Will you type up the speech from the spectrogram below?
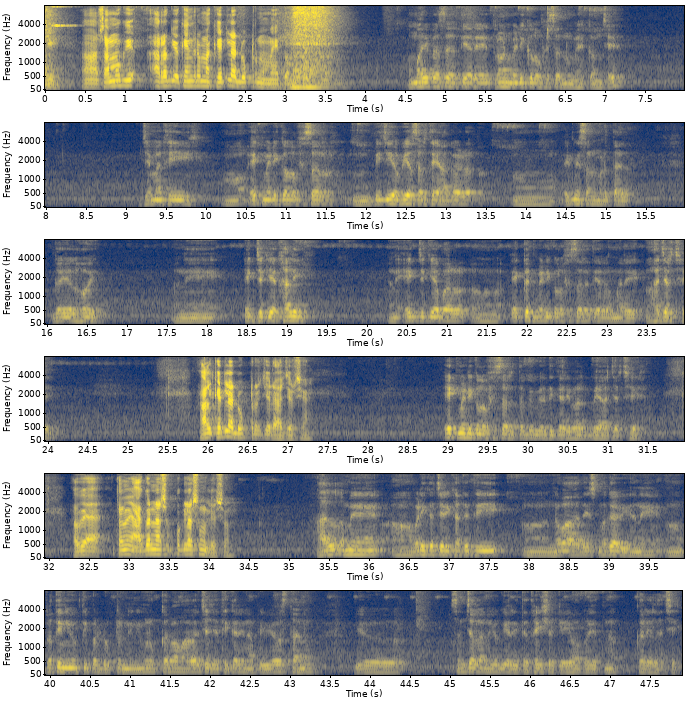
જી. સામૂહિક આરોગ્ય કેન્દ્રમાં કેટલા ડૉક્ટરનું મહેકમ છે? અમારી પાસે અત્યારે ત્રણ મેડિકલ ઓફિસરનું મહેકમ છે. જેમાંથી એક મેડિકલ ઓફિસર બીજી અભ્યાસ અર્થે આગળ એડમિશન મળતા ગયેલ હોય અને એક જગ્યા ખાલી અને એક જગ્યા પર એક જ મેડિકલ ઓફિસર અત્યારે અમારે હાજર છે. હાલ કેટલા ડૉક્ટર અત્યારે હાજર છે? એક મેડિકલ ઓફિસર તબીબી અધિકારી વર્ગ બે હાજર છે. હવે તમે આગળના પગલાં શું લેશો? હાલ અમે વડી કચેરી ખાતેથી નવા આદેશ મગાવી અને પ્રતિનિયુક્તિ પર ડૉક્ટરની નિમણૂક કરવામાં આવેલ છે, જેથી કરીને આપણી વ્યવસ્થાનું સંચાલન યોગ્ય રીતે થઈ શકે એવા પ્રયત્ન કરેલા છે.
